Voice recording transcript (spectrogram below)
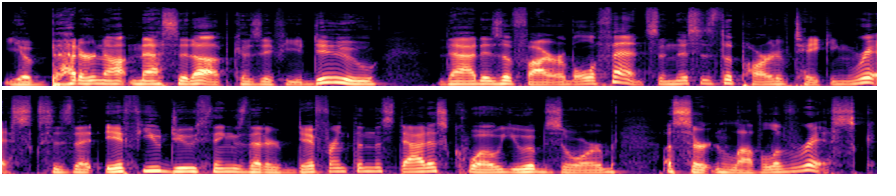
you better not mess it up because if you do, that is a fireable offense. And this is the part of taking risks is that if you do things that are different than the status quo, you absorb a certain level of risk.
